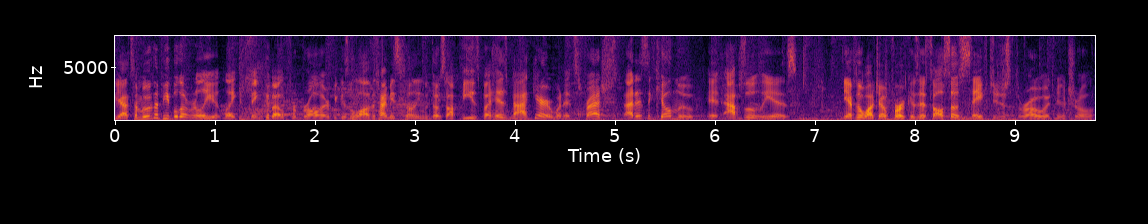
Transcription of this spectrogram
Yeah, it's a move that people don't really like think about for Brawler because a lot of the time he's killing with those up Bs, but his back air, when it's fresh, that is a kill move. It absolutely is. You have to watch out for it because it's also safe to just throw in neutral.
